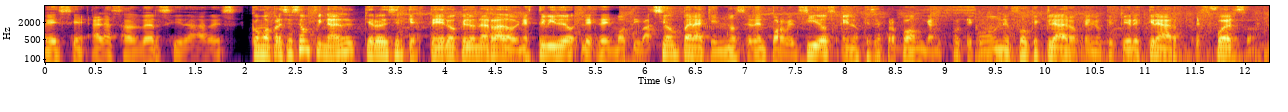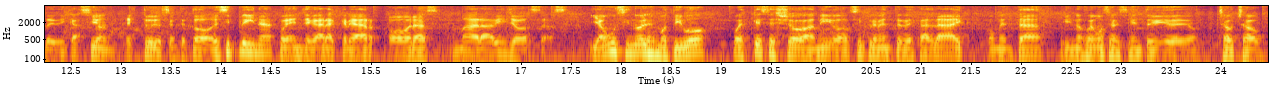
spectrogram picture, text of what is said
a las adversidades. Como apreciación final, quiero decir que espero que lo narrado en este video les dé motivación para que no se den por vencidos en lo que se propongan, porque con un enfoque claro en lo que quieres crear, esfuerzo, dedicación, estudios entre todo disciplina, pueden llegar a crear obras maravillosas. Y aún si no les motivó, pues qué sé yo amigos, simplemente deja like, comenta y nos vemos en el siguiente video. Chau chau.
